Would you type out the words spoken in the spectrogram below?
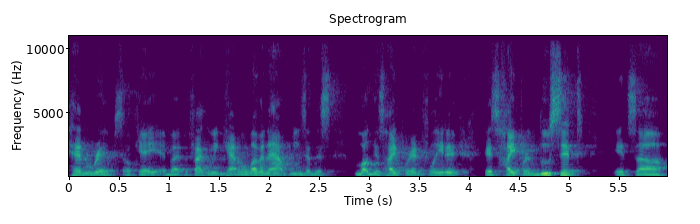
10 ribs, okay? But the fact that we can count 11 and a half means that this lung is hyperinflated, it's hyperlucent, it's uh,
